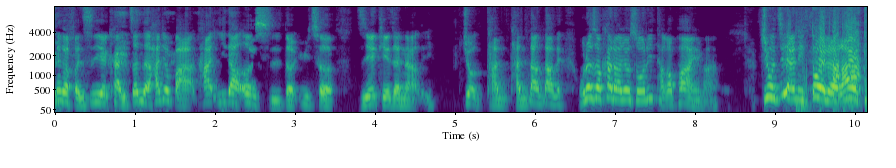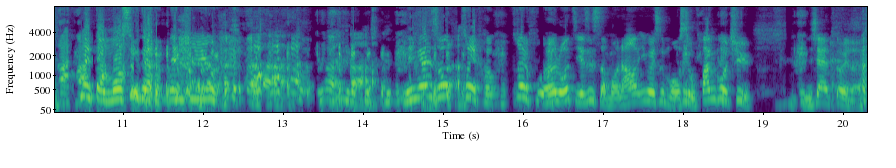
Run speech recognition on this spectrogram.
那个粉丝页看，真的他就把他一到二十的预测直接贴在那里，就坦坦荡荡的。我那时候看到就说你讨个派嘛。结果既然你对了，来最懂魔术的 MGU，你应该说最合最符合逻辑的是什么？然后因为是魔术翻过去，你现在对了。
